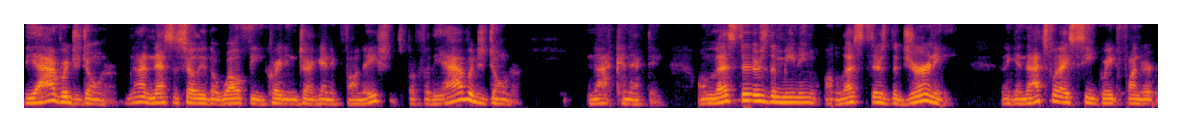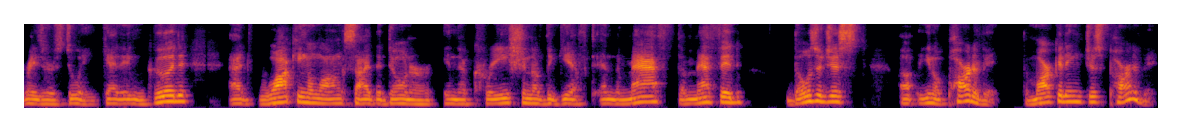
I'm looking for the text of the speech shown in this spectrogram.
the average donor, not necessarily the wealthy creating gigantic foundations, but for the average donor, not connecting. Unless there's the meaning, unless there's the journey. And again, that's what I see great fundraisers doing, getting good at walking alongside the donor in the creation of the gift and the math the method those are just uh, you know part of it the marketing just part of it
